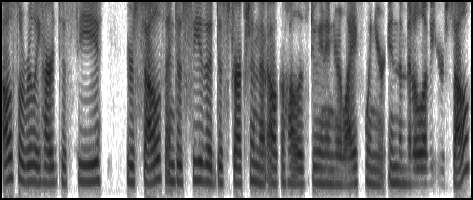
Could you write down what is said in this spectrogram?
also really hard to see yourself and to see the destruction that alcohol is doing in your life when you're in the middle of it yourself.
